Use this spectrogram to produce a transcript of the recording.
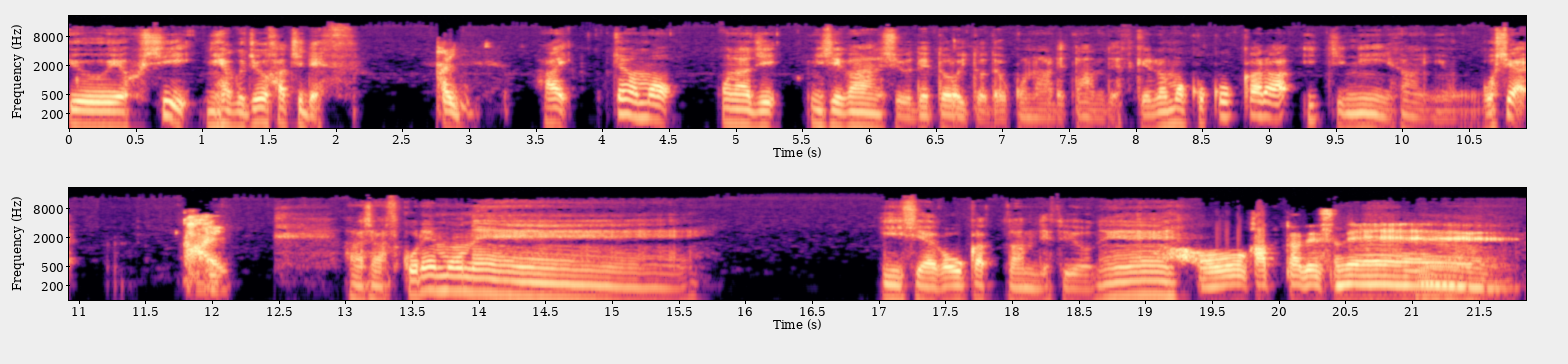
UFC218 です。はい。はい。こちらも同じミシガン州デトロイトで行われたんですけれども、ここから1、2、3、4、5試合はい。話します。これもね、いい試合が多かったんですよね。多かったですね。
